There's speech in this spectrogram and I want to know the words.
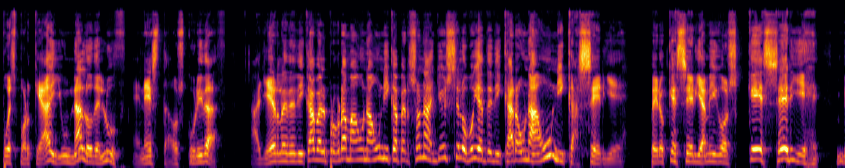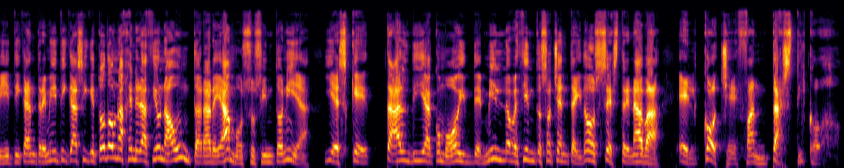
Pues porque hay un halo de luz en esta oscuridad. Ayer le dedicaba el programa a una única persona y hoy se lo voy a dedicar a una única serie. Pero qué serie, amigos, qué serie. Mítica entre míticas y que toda una generación aún tarareamos su sintonía. Y es que, tal día como hoy de 1982 se estrenaba El coche fantástico.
